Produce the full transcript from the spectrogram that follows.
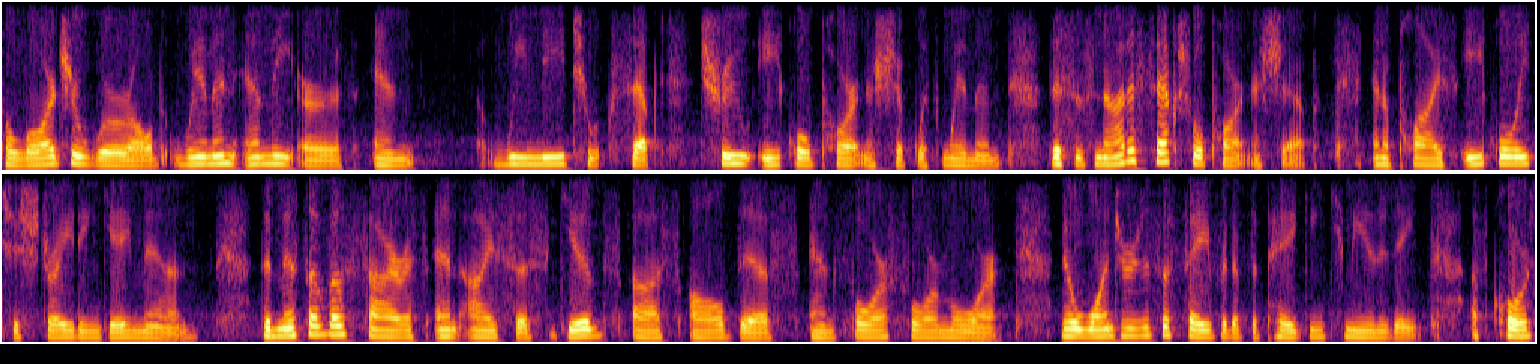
the larger world, women, and the earth, and we need to accept true equal partnership with women. This is not a sexual partnership and applies equally to straight and gay men. The myth of Osiris and Isis gives us all this and far, far more. No wonder it is a favorite of the pagan community. Of course,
